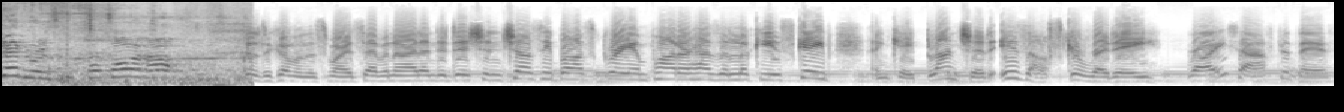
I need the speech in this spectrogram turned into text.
Transgenderism. That's all enough. Still to come on the Smart 7 Ireland edition, Chelsea boss Graham Potter has a lucky escape and Cate Blanchett is Oscar ready. Right after this.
